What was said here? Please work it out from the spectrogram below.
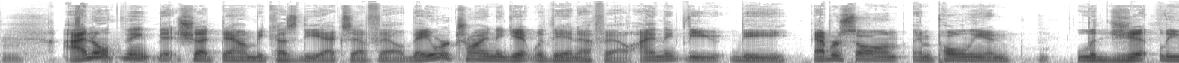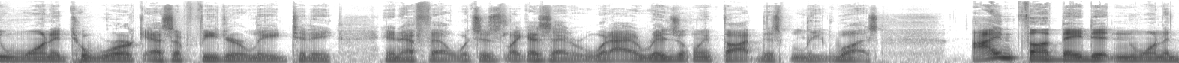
Hmm. I don't think that shut down because the XFL. They were trying to get with the NFL. I think the the Ebersol and Polian legitly wanted to work as a feeder league to the NFL, which is like I said, what I originally thought this league was. I thought they didn't want to.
